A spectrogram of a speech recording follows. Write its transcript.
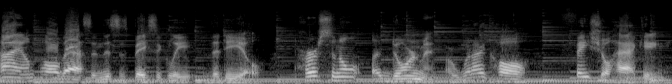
Hi, I'm Paul Bass, and this is basically the deal personal adornment, or what I call facial hacking.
